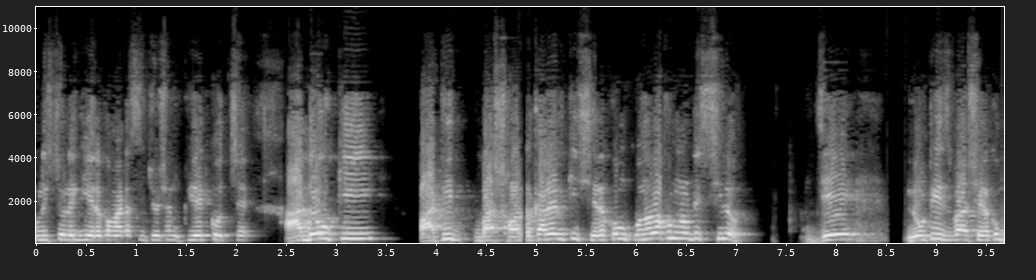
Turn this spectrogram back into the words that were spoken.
পুলিশ চলে গিয়ে এরকম একটা সিচুয়েশন ক্রিয়েট করছে। আদৌ কি পার্টি বা সরকারের কি সেরকম কোন রকম নোটিশ ছিল? যে নোটিশ বা সেরকম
